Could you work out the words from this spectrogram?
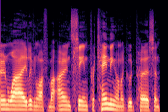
own way, living life in my own sin, pretending I'm a good person,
